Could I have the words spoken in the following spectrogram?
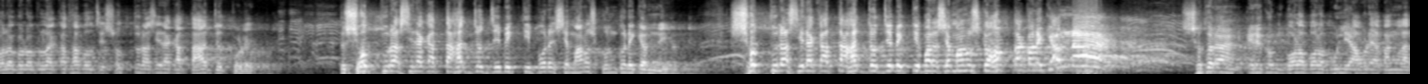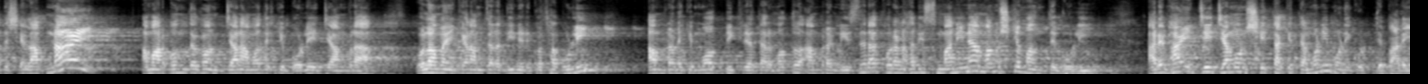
বড় বড় গলায় কথা বলছে, সত্তর আশি রাখার তাহাজ্জত পড়ে। তো সত্তর আশি রাখার তাহাজ্জত যে ব্যক্তি পড়ে, সে মানুষ খুন করে কেমনে? সত্তর আশি রাখার তাহাজ্জত যে ব্যক্তি পড়ে, সে মানুষকে হত্যা করে কেমনে? সুতরাং এরকম বড় বড় বুলি আওড়া বাংলাদেশে লাভ নাই। আমার বন্ধুগণ, যারা আমাদেরকে বলে যে আমরা ওলামাই কেরাম যারা দিনের কথা বলি, আমরা নাকি মদ বিক্রেতার মতো, আমরা নিজেরা কোরআন হাদিস মানি না, মানুষকে মানতে বলি। আরে ভাই, যে যেমন সে তাকে তেমনই মনে করতে পারে।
